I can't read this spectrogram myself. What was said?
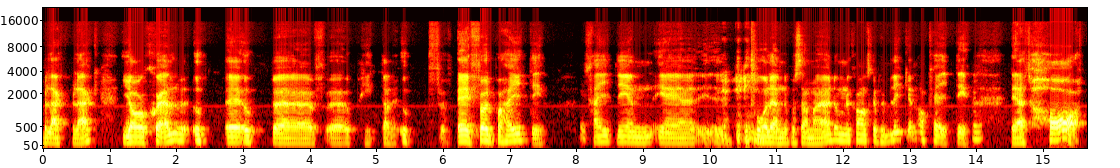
black black. Jag själv upp, eh, upp, eh, eh, upphittad, upp, är född på Haiti. Haiti är, en, är två länder på samma ö, Dominikanska republiken och Haiti. Mm. Det är ett hat.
